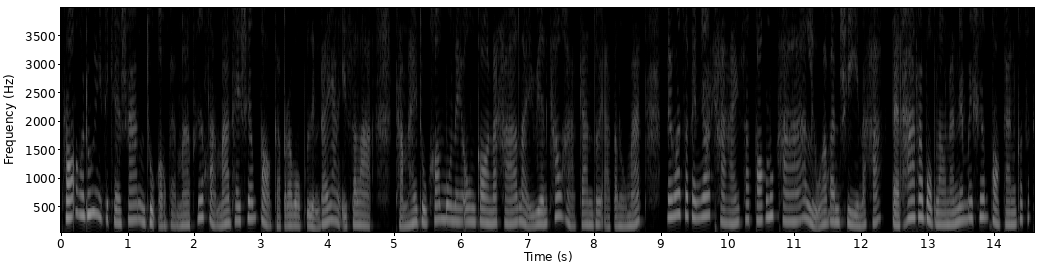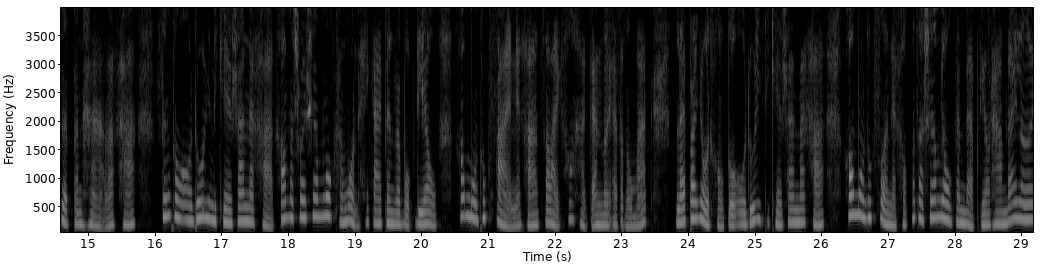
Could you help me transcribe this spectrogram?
เพราะ Odoo Integration ถูกออกแบบมาเพื่อสามารถให้เชื่อมต่อกับระบบอื่นได้อย่างอิสระ ทำให้ทุกข้อมูลในองค์กรนะคะ ไหลเวียนเข้าหากันโดยอัตโนมัติ ไม่ว่าจะเป็นยอดขาย สต็อกลูกค้า หรือว่าบัญชีนะคะ แต่ถ้าระบบเหล่านั้นเนี่ยไม่เชื่อมต่อกันก็จะเกิดปัญหานะคะ ซึ่งตัว Odoo Integration นะคะ เข้ามาช่วยเชื่อมโลกทั้งหมดให้กลายเป็นระบบเดียว ข้อมูลทุกฝ่ายนะคะ จะไหลเข้าหากันโดยอัตโนมัติ และประโยชน์ของตัว Odoo Integration นะคะ ข้อมูลทุกส่วนเนี่ยเขาก็จะเชื่อมโยงกันแบบเรียลไทม์ได้เลย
